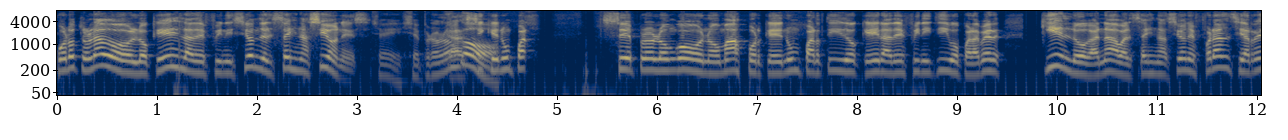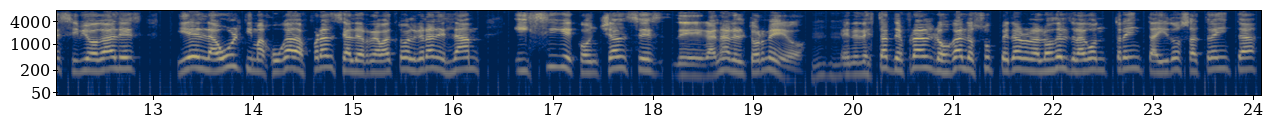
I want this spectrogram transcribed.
por otro lado lo que es la definición del Seis Naciones. Sí, se prolongó. Así que en un se prolongó nomás porque en un partido que era definitivo para ver quién lo ganaba el Seis Naciones, Francia recibió a Gales y en la última jugada Francia le arrebató el Gran Slam y sigue con chances de ganar el torneo. En el Stade de France los galos superaron a los del Dragón 32 a 30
